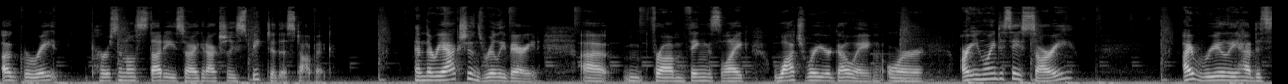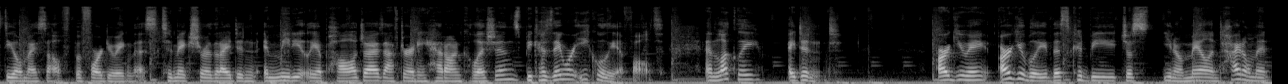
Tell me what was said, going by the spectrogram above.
a great personal study so I could actually speak to this topic. And the reactions really varied uh, from things like, watch where you're going, or are you going to say sorry? I really had to steel myself before doing this to make sure that I didn't immediately apologize after any head on collisions because they were equally at fault. And luckily, I didn't. Arguing, arguably, this could be just, you know, male entitlement,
